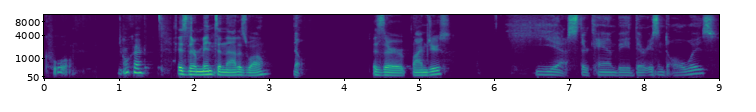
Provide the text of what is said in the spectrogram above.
cool. Okay. Is there mint in that as well? No. Is there lime juice? Yes, there can be. There isn't always,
